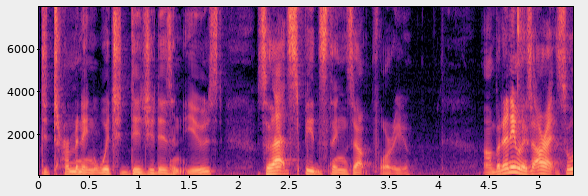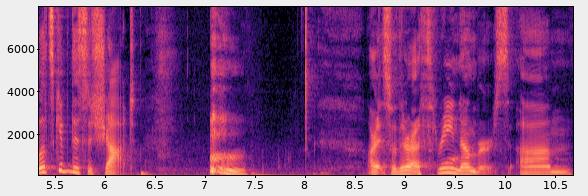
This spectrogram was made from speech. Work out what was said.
determining which digit isn't used. So that speeds things up for you. Um, but anyways, all right. So let's give this a shot. all right. So there are three numbers. Um,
